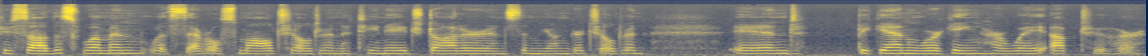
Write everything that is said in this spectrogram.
She saw this woman with several small children, a teenage daughter and some younger children, and began working her way up to her.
